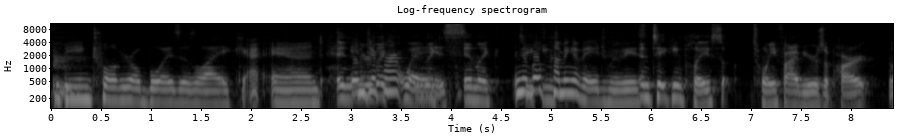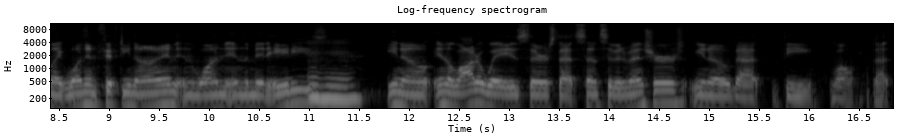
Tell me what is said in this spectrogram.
being 12 year old boys is like a- and, in they're, like- different and, like- ways. and like, And they're both coming of age movies. and taking place 25 years apart, like one in 59 and one in the mid 80s. Mm-hmm. You know, in a lot of ways, there's that sense of adventure, you know, that the, well, that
